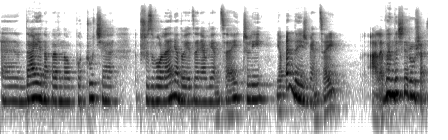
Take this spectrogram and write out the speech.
E, daje na pewno poczucie przyzwolenia do jedzenia więcej, czyli ja będę jeść więcej, ale będę się ruszać.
